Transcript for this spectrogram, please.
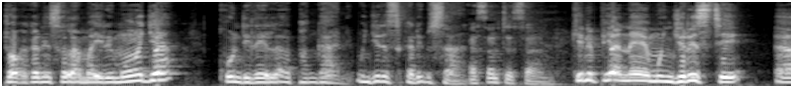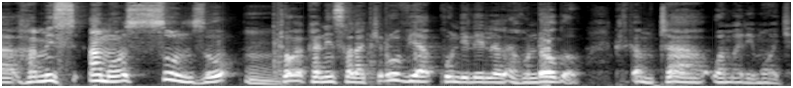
toka kanisa la maili moja kundi lile la pangani. Mwinjilisti karibu sana. Asante sana. Lakini pia naye mwinjilisti uh, hamis amos sunzu mm. toka kanisa la kiruvya kundi lile la hondogo katika mtaa wa mali moja.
